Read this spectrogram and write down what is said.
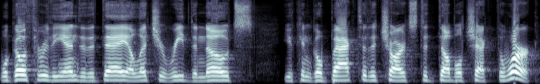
We'll go through the end of the day. I'll let you read the notes. You can go back to the charts to double check the work.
